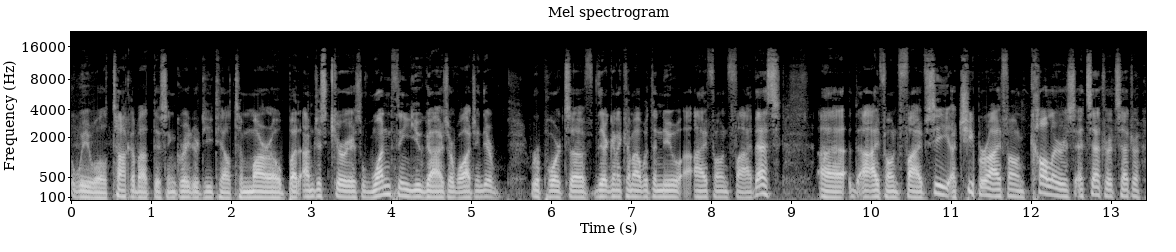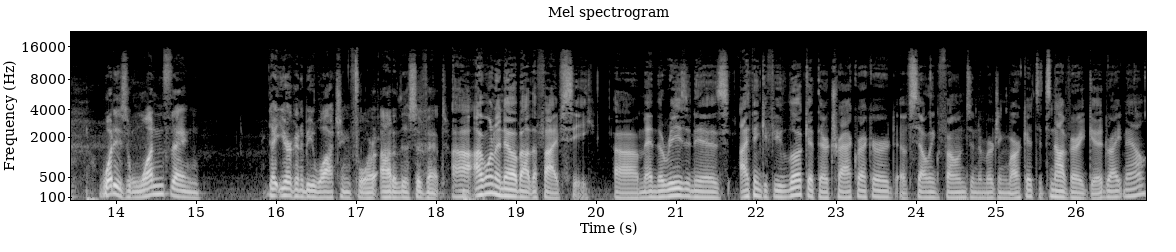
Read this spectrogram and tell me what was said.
We will talk about this in greater detail tomorrow, but I'm just curious. One thing you guys are watching, there are reports of they're going to come out with the new iPhone 5S, uh, the iPhone 5C, a cheaper iPhone, colors, etc., cetera, et cetera. What is one thing that you're going to be watching for out of this event? Uh, I want to know about the 5C. Um, and the reason is, I think if you look at their track record of selling phones in emerging markets, it's not very good right now.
